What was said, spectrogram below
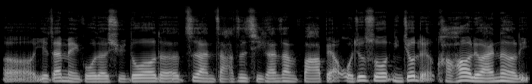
呃也在美国的许多的自然杂志期刊上发表。我就说你就留好好留在那里，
